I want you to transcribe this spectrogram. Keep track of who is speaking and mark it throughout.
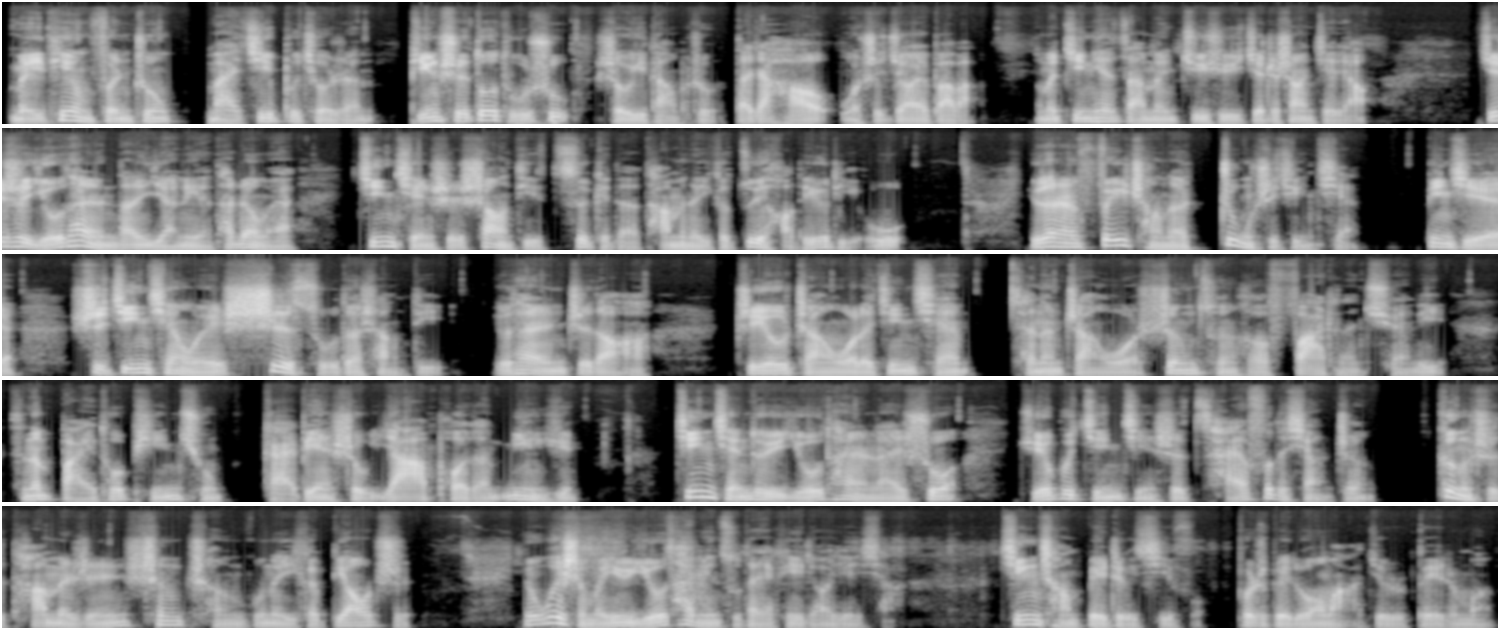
Speaker 1: 每天五分钟，买机不求人。平时多读书，收益挡不住。大家好，我是教育爸爸。那么今天咱们继续接着上节聊。其实犹太人他的眼里，他认为金钱是上帝赐给的他们的一个最好的一个礼物。犹太人非常的重视金钱，并且视金钱为世俗的上帝。犹太人知道啊，只有掌握了金钱，才能掌握生存和发展的权利，才能摆脱贫穷，改变受压迫的命运。金钱对于犹太人来说，绝不仅仅是财富的象征。更是他们人生成功的一个标志，因为为什么？因为犹太民族大家可以了解一下，经常被这个欺负，不是被罗马，就是被什么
